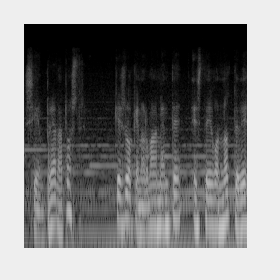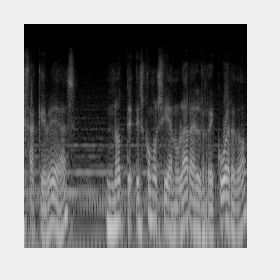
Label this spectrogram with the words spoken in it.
siempre a la postre, que es lo que normalmente este ego no te deja que veas, no te, es como si anulara el recuerdo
